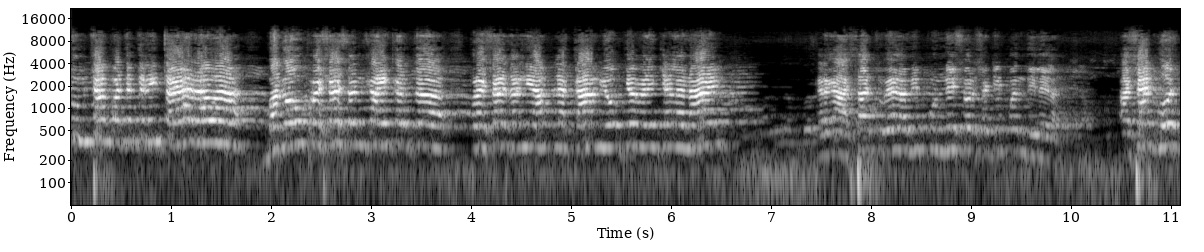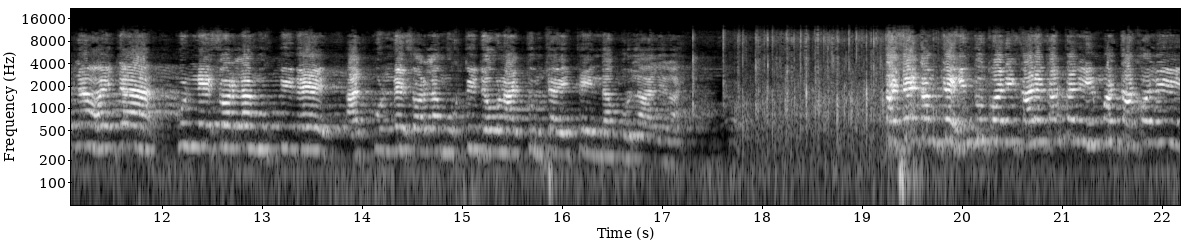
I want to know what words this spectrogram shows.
तुमच्या पद्धतीने तयार राहा. बघाऊ प्रशासन काय करतं. प्रशासनाने आपलं काम योग्य वेळी केलं नाही. कारण का असाच वेळ आम्ही पुण्येश्वरसाठी पण दिलेला. अशाच घोषणा व्हायच्या पुण्येश्वरला मुक्ती दे. आज पुण्येश्वरला मुक्ती देऊन आज तुमच्या इथे इंदापूरला आलेला आहे. तसेच आमच्या हिंदुत्वादी कार्यकर्त्यांनी हिंमत दाखवली.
